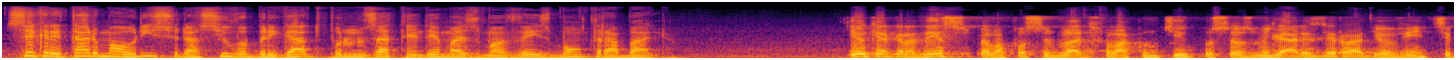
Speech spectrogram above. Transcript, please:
Secretário Maurício da Silva, obrigado por nos atender mais uma vez. Bom trabalho. Eu que agradeço pela possibilidade de falar contigo, com seus milhares de rádio ouvintes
